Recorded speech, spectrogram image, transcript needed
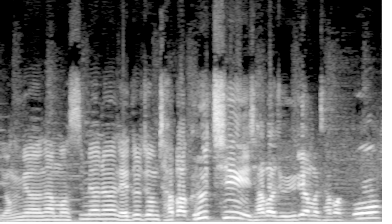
영면 한번 쓰면은 애들 좀 잡아. 그렇지! 잡아줘. 유리 한번 잡았고.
